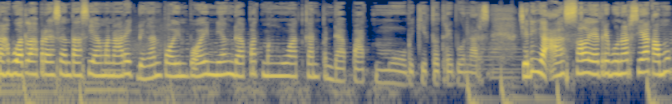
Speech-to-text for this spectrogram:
Nah, buatlah presentasi yang menarik dengan poin-poin yang dapat menguatkan pendapatmu, begitu Tribuners. Jadi nggak asal ya Tribuners ya, kamu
